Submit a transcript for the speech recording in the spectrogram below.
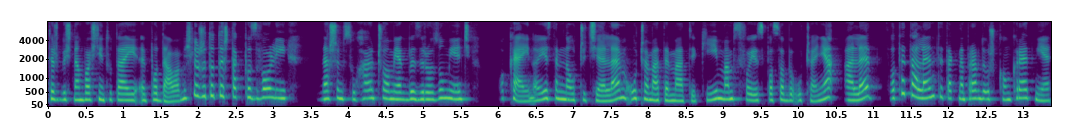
też byś nam właśnie tutaj e, podała. Myślę, że to też tak pozwoli naszym słuchaczom jakby zrozumieć, ok, no jestem nauczycielem, uczę matematyki, mam swoje sposoby uczenia, ale co te talenty tak naprawdę już konkretnie,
